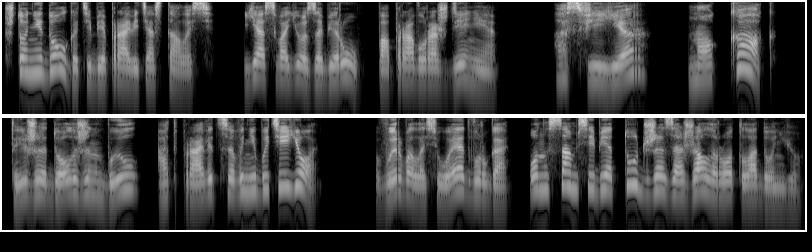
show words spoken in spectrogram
что недолго тебе править осталось. Я свое заберу по праву рождения». «Асфиер? Но как? Ты же должен был отправиться в небытие!» Вырвалось у Эдвурга, он сам себе тут же зажал рот ладонью.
